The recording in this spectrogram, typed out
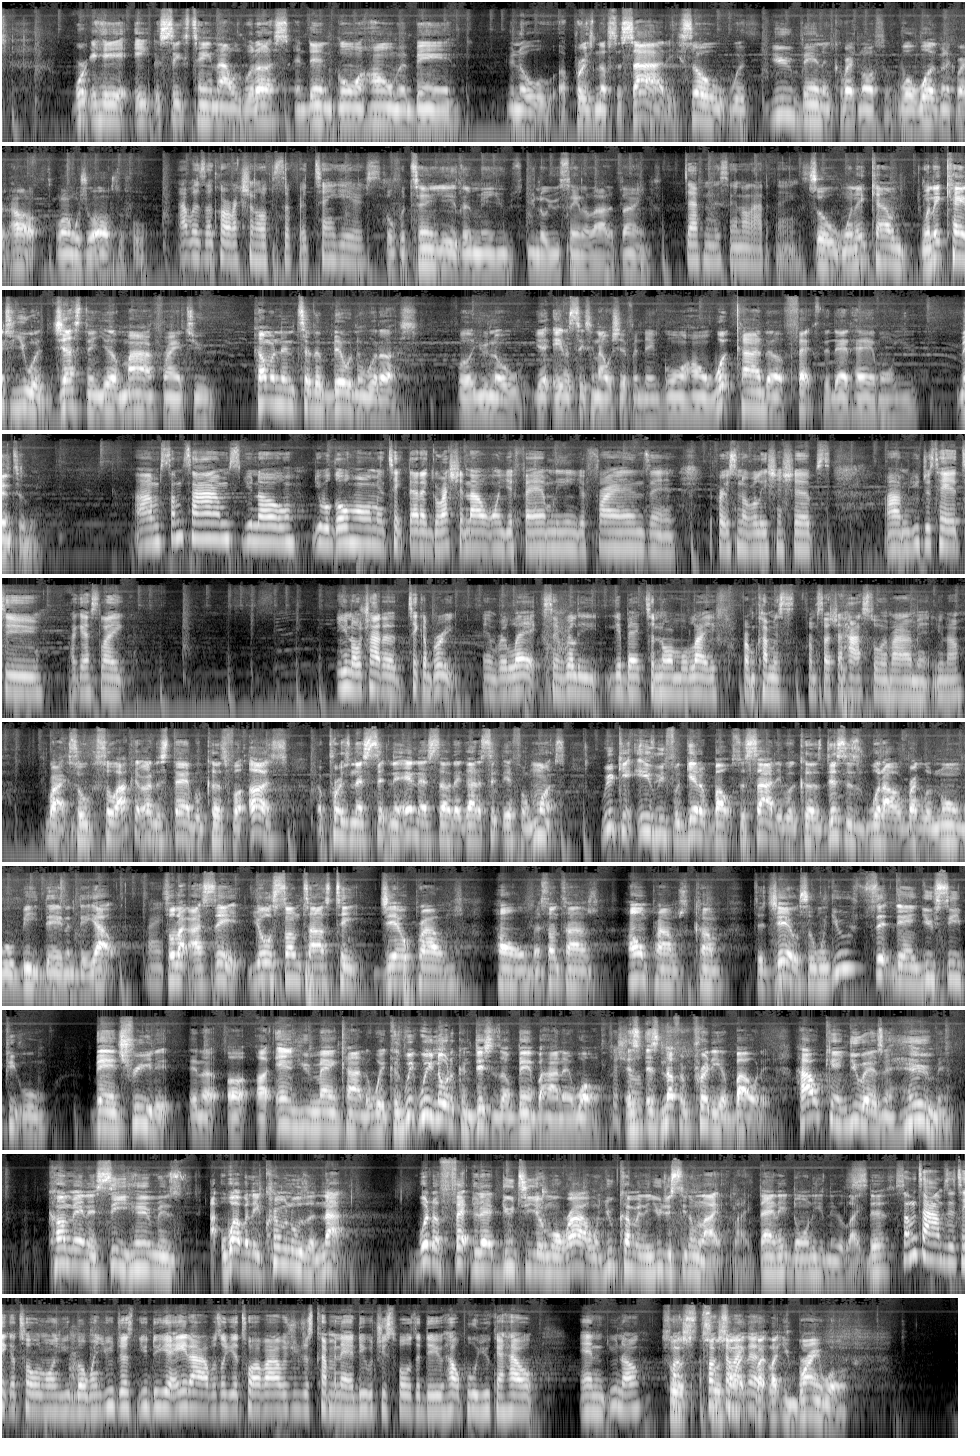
working here eight to sixteen hours with us, and then going home and being, you know, a person of society. So with you being a correctional officer, well, was being a correctional, how long was your officer for? I was a correctional officer for 10 years. So for ten years, that means you, you know, you seen a lot of things. Definitely seen a lot of things. So when it came, when it came to you adjusting your mind frame to coming into the building with us for you know your eight or sixteen hour shift and then going home, what kind of effects did that have on you mentally? Um, sometimes, you know, you will go home and take that aggression out on your family and your friends and your personal relationships. Um, you just had to, I guess, like, you know, try to take a break and relax and really get back to normal life from coming from such a hostile environment, you know? Right. So so I can understand because for us, a person that's sitting in that cell they got to sit there for months, we can easily forget about society because this is what our regular norm will be day in and day out. Right. So like I said, you'll sometimes take jail problems home, and sometimes home problems come to jail. So when you sit there and you see people being treated in a, a, a inhumane kind of way, because we, we know the conditions of being behind that wall. For sure. It's, it's nothing pretty about it. How can you as a human come in and see humans, whether they criminals or not, what effect do that do to your morale when you come in and you just see them like, like, dang, they doing these niggas like this? Sometimes it take a toll on you, but when you just you do your eight hours or your twelve hours, you just come in there and do what you're supposed to do, help who you can help, and you know, So it's, so it's like, like that. like, like you brainwashed.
